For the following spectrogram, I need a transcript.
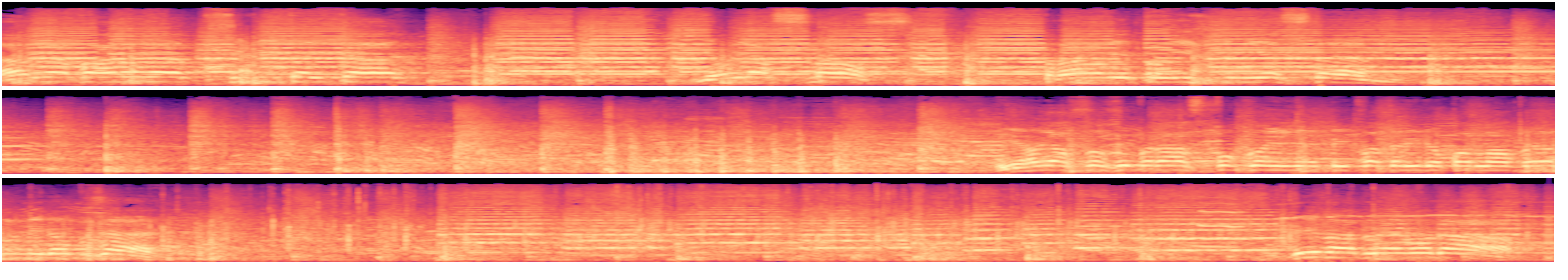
Dámy a pánové, přivítejte jeho jasnost právě projíždí městem. Jeho jasnost vypadá spokojeně, bitva tedy dopadla velmi dobře. Viva dvě voda!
